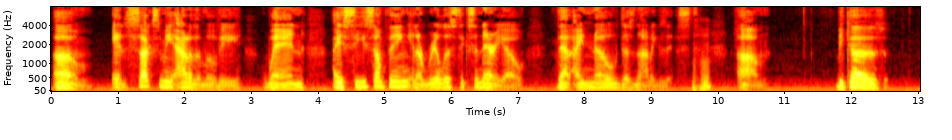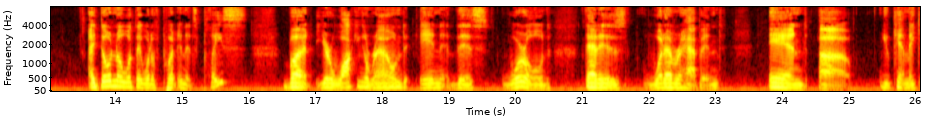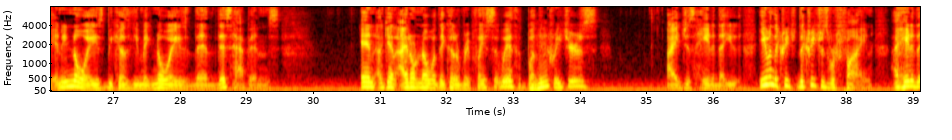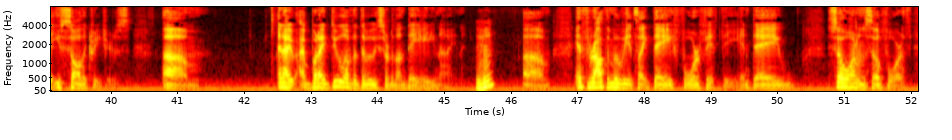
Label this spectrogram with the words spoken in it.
Um, it sucks me out of the movie when I see something in a realistic scenario that I know does not exist. Um, because I don't know what they would have put in its place, but you're walking around in this world that is whatever happened, and uh, you can't make any noise because if you make noise, then this happens. And again, I don't know what they could have replaced it with, but the creatures, I just hated that you. Even the creature, the creatures were fine. I hated that you saw the creatures. Um, and I, I but I do love that the movie started on day 89 mm-hmm. um and throughout the movie it's like day 450 and day so on and so forth.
